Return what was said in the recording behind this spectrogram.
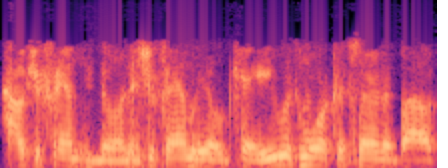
how's your family doing? Is your family okay? He was more concerned about,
